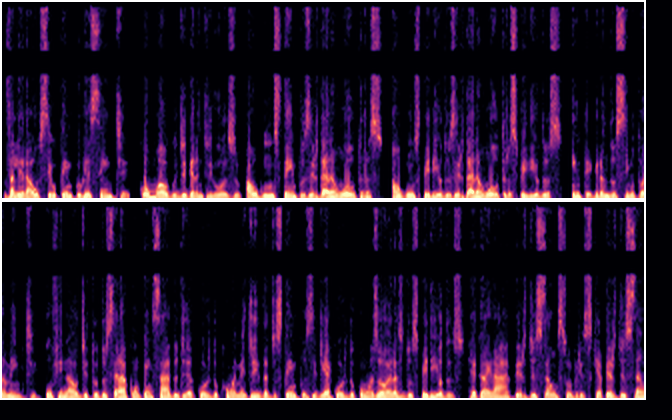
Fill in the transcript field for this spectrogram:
valerá o seu tempo recente, como algo de grandioso. Alguns tempos herdarão outros, alguns períodos herdarão outros períodos, integrando-se mutuamente. O final de tudo será compensado de acordo com a medida dos tempos e de acordo com as horas dos períodos. Recairá a perdição sobre os que a perdição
